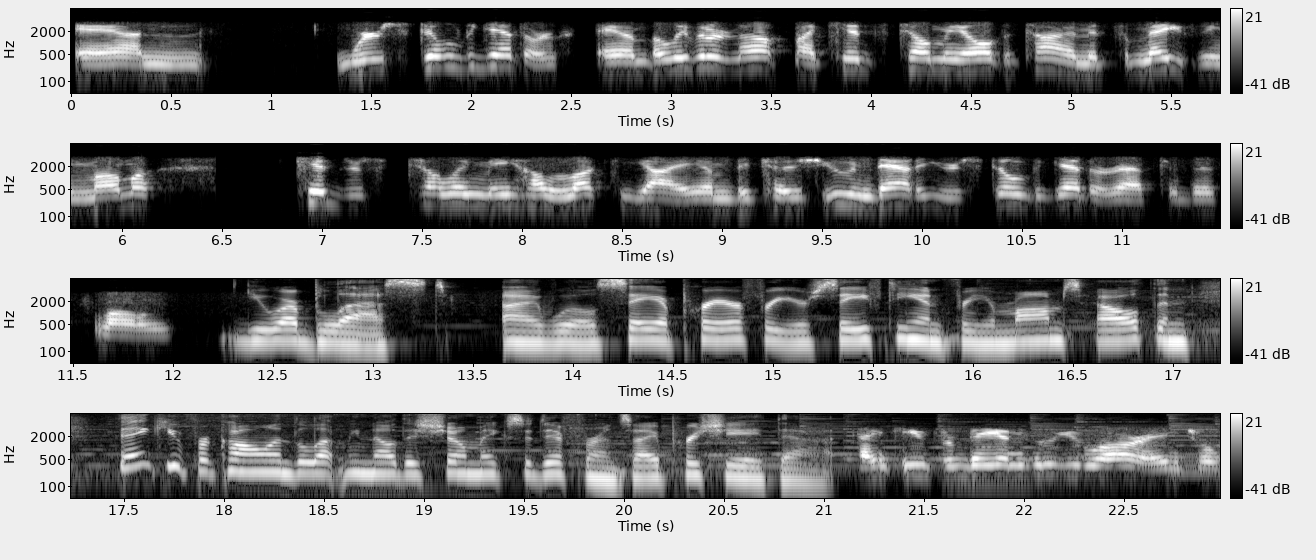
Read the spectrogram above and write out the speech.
and we're still together. And believe it or not, my kids tell me all the time, it's amazing, Mama. Kids are telling me how lucky I am because you and Daddy are still together after this long. You are blessed. I will say a prayer for your safety and for your mom's health. And thank you for calling to let me know this show makes a difference. I appreciate that. Thank you for being who you are, Angel.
